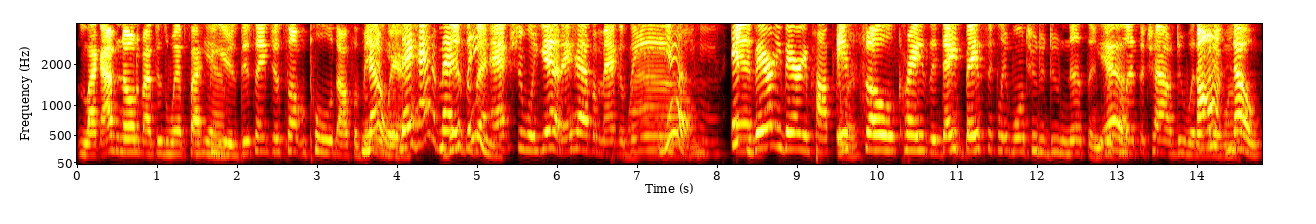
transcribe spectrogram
like I've known about this website Yeah. for years. This ain't just something pulled off of No, anywhere. they had a magazine. This is an actual, yeah. They have a magazine. Yeah. Mhm. it's and very, very popular. It's so crazy. They basically want you to do nothing. Yeah. Just let the child do whatever Uh, they want. no,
